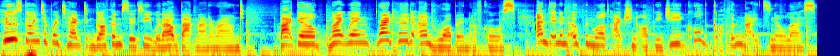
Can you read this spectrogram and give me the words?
Who's going to protect Gotham City without Batman around? Batgirl, Nightwing, Red Hood, and Robin, of course, and in an open world action RPG called Gotham Knights, no less.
